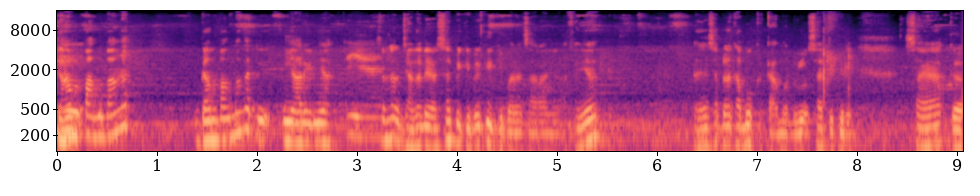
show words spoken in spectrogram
Gampang banget, gampang banget nyarinya. iya. Saya bilang jangan ya, saya pikir-pikir gimana caranya. Akhirnya, akhirnya saya bilang kamu ke kamar dulu. Saya pikir saya ke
